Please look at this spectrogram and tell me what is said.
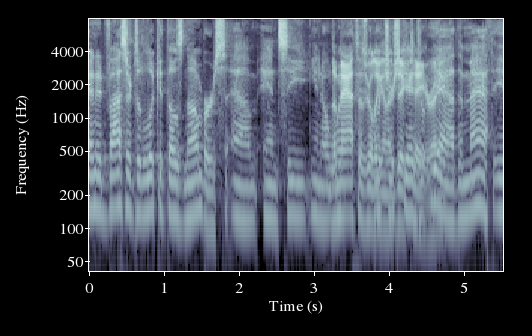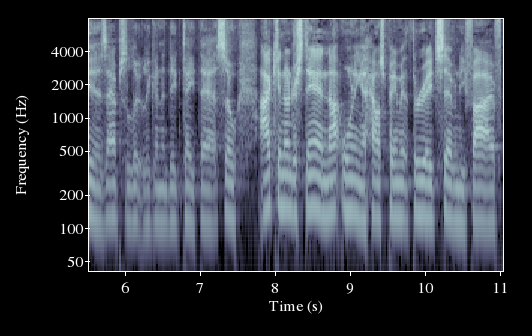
an advisor to look at those numbers um, and see, you know, The math is really what gonna your dictate, schedule- right? Yeah, the math is absolutely going to dictate that. So I can understand not wanting a house payment through age 75.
